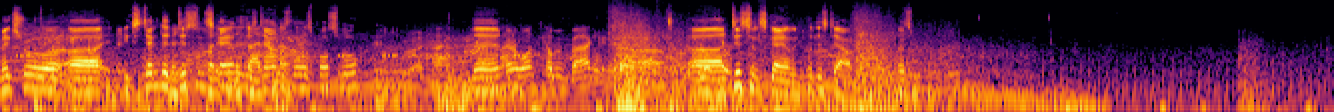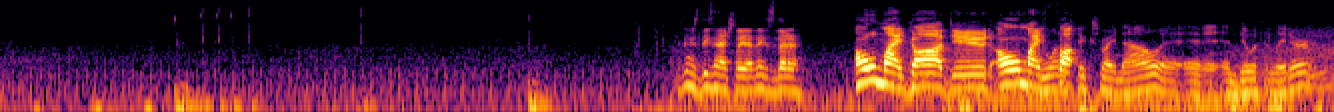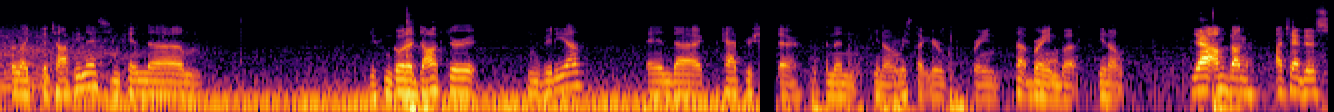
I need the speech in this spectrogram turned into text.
Make sure uh, extended distance put it to the scaling is down as low as possible. And then Everyone's coming back. Uh, uh, distance scaling. Put this down. That's This seems decent actually. I think this is better. Oh my god, dude. Oh my you want to fuck. fix right now and, and deal with it later, or like the choppiness, you can um, you can go to Doctor Nvidia and uh, cap your shit there, and then you know restart your brain, not brain, but you know. Yeah, I'm done. I can't do this.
